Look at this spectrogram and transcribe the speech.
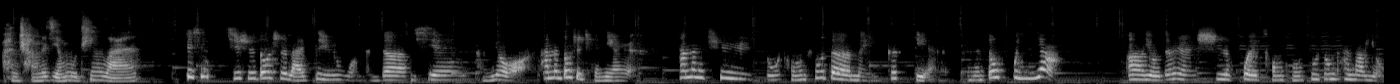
很长的节目听完。这些其实都是来自于我们的一些朋友啊，他们都是成年人，他们去读童书的每一个点可能都不一样，啊，有的人是会从童书中看到友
